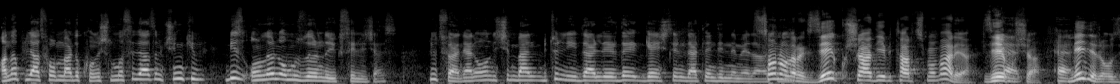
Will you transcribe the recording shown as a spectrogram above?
ana platformlarda konuşulması lazım. Çünkü biz onların omuzlarında yükseleceğiz. Lütfen yani onun için ben bütün liderleri de gençlerin dertlerini dinlemeye davet Son ediyorum. olarak Z kuşağı diye bir tartışma var ya. Z Evet, kuşağı. evet. Nedir o Z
